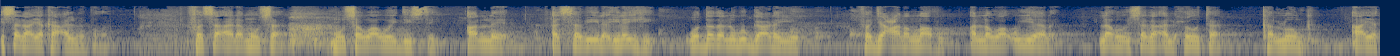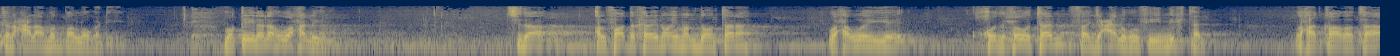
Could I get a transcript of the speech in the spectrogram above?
isaga ayaa kaa cilmi badan. Fasa'ala muusa muuse waa weydiistay alle asabiila ilayhi waddada lagu gaadhayo. Fajacala allaahu alla waa u lahu isaga alxuuta kalluunka aayatan calaamad baa looga dhigay. Wa qiila lahu waxaa la sida alfaada kale inoo iman doontana waxa weeye khud xuutan fajcalhu fii miktal. Waxaad qaadataa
